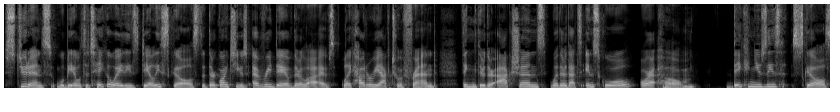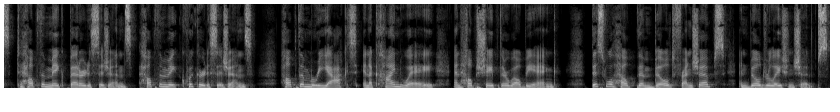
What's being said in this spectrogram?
Students will be able to take away these daily skills that they're going to use every day of their lives, like how to react to a friend, thinking through their actions, whether that's in school or at home they can use these skills to help them make better decisions, help them make quicker decisions, help them react in a kind way, and help shape their well being. This will help them build friendships and build relationships.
